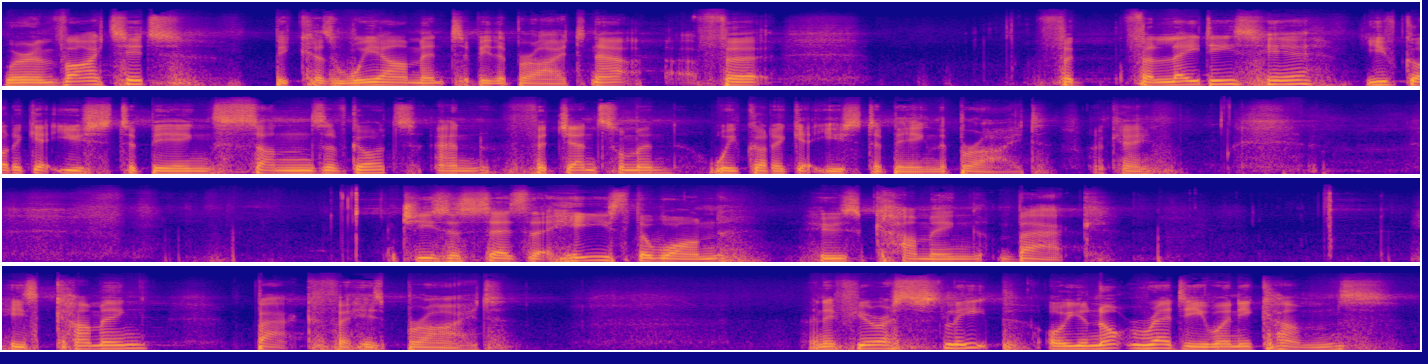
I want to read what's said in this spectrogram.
We're invited because we are meant to be the bride. Now, for, for, for ladies here, you've got to get used to being sons of God. And for gentlemen, we've got to get used to being the bride, okay? Jesus says that he's the one who's coming back. He's coming back for his bride. And if you're asleep or you're not ready when he comes,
